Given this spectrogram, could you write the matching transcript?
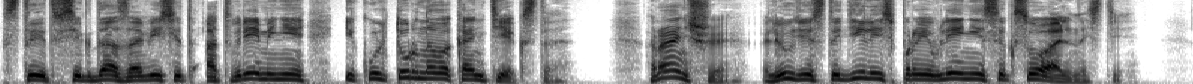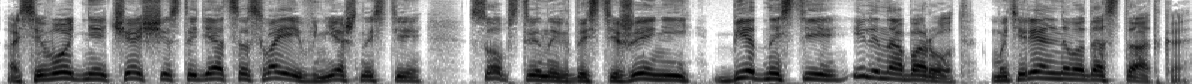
Стыд всегда зависит от времени и культурного контекста. Раньше люди стыдились проявлений сексуальности, а сегодня чаще стыдятся своей внешности, собственных достижений, бедности или, наоборот, материального достатка,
